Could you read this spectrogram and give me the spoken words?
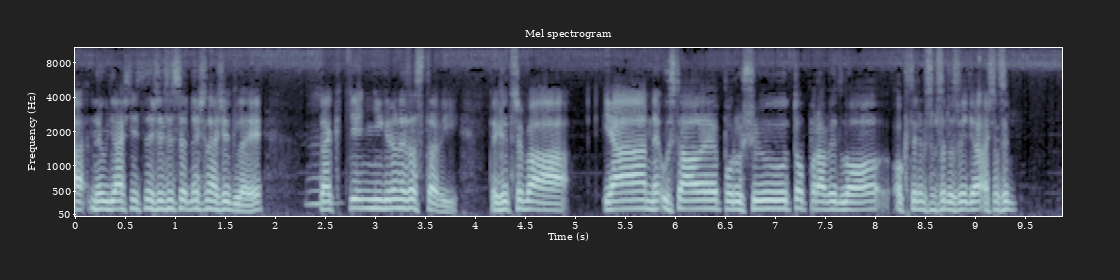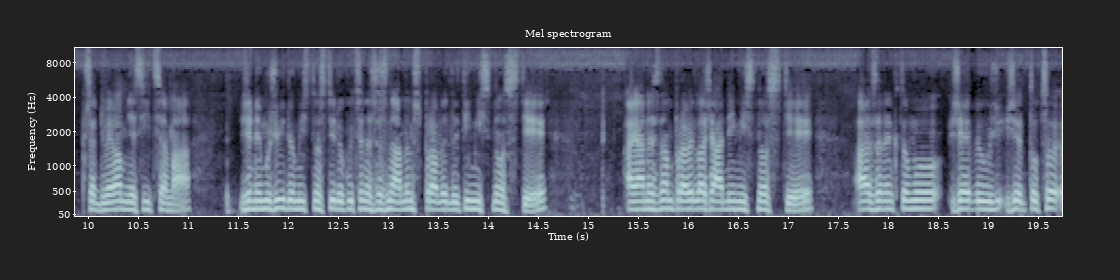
a neuděláš nic, než že si sedneš na židli, tak tě nikdo nezastaví. Takže třeba já neustále porušuju to pravidlo, o kterém jsem se dozvěděl až asi před dvěma měsícema, že nemůžu jít do místnosti, dokud se neseznámím s pravidly té místnosti. A já neznám pravidla žádné místnosti, ale vzhledem k tomu, že, využi- že to, co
